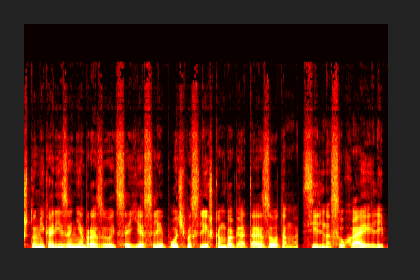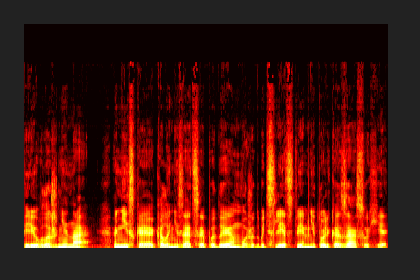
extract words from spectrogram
что микориза не образуется, если почва слишком богата азотом, сильно сухая или переувлажнена, Низкая колонизация ПДМ может быть следствием не только засухи,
